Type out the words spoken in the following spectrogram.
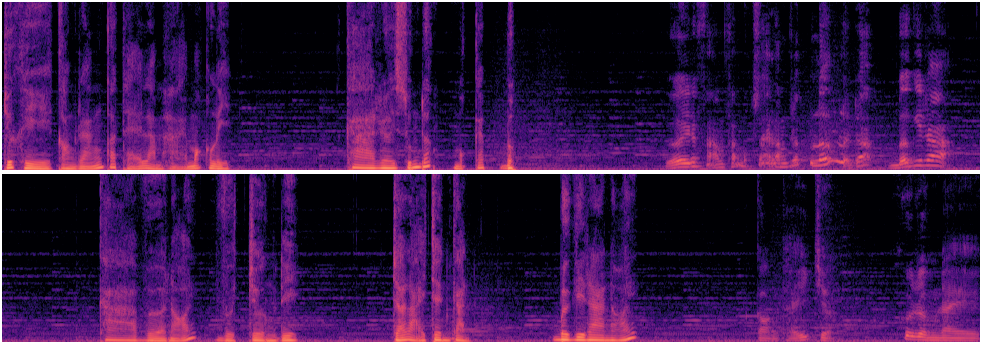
trước khi con rắn có thể làm hại Mowgli. Kha rơi xuống đất một cái bụp. Người đã phạm phải một sai lầm rất lớn rồi đó, Bagheera. Kha vừa nói vừa trường đi. Trở lại trên cành. Bagheera nói Con thấy chưa? Khu rừng này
